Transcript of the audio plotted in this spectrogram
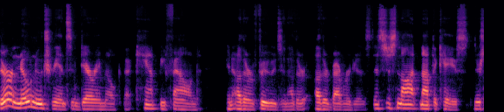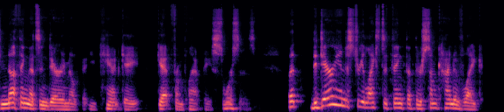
there are no nutrients in dairy milk that can't be found in other foods and other other beverages. That's just not not the case. There's nothing that's in dairy milk that you can't get get from plant-based sources. But the dairy industry likes to think that there's some kind of like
